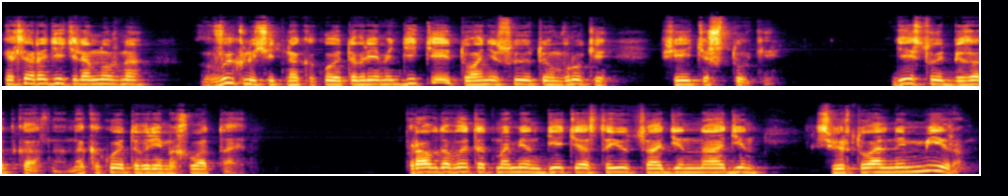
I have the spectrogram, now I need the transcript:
Если родителям нужно выключить на какое-то время детей, то они суют им в руки все эти штуки – действует безотказно, на какое-то время хватает. Правда, в этот момент дети остаются один на один с виртуальным миром.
